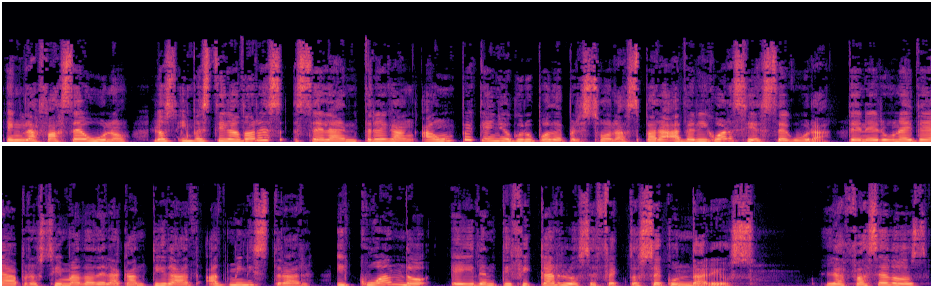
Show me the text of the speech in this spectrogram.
En la fase 1, los investigadores se la entregan a un pequeño grupo de personas para averiguar si es segura, tener una idea aproximada de la cantidad a administrar y cuándo e identificar los efectos secundarios. La fase 2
